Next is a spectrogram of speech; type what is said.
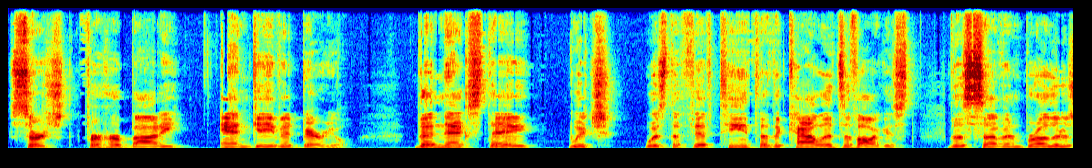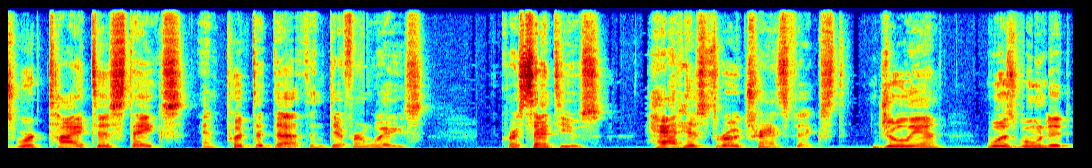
searched for her body and gave it burial. The next day, which was the 15th of the Calends of August, the seven brothers were tied to stakes and put to death in different ways. Crescentius had his throat transfixed. Julian was wounded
